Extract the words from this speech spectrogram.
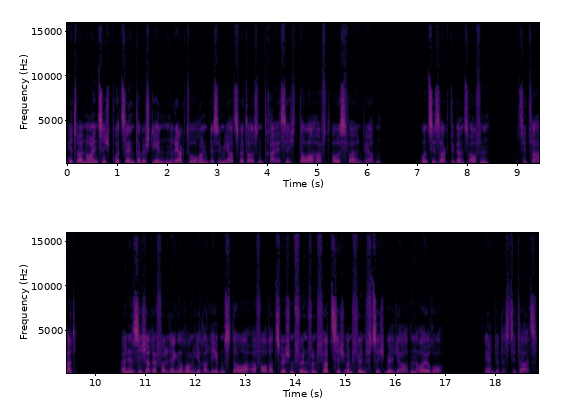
Etwa 90 Prozent der bestehenden Reaktoren bis im Jahr 2030 dauerhaft ausfallen werden. Und sie sagte ganz offen, Zitat, eine sichere Verlängerung ihrer Lebensdauer erfordert zwischen 45 und 50 Milliarden Euro. Ende des Zitats.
